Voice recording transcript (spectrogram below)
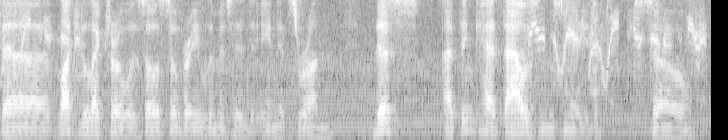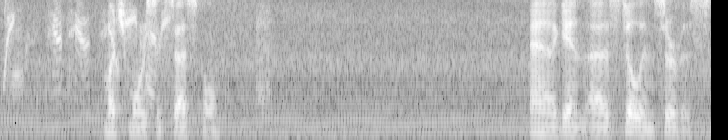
The Lockheed Electra was also very limited in its run. This, I think, had thousands made, so much more successful. And again, uh, still in service.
